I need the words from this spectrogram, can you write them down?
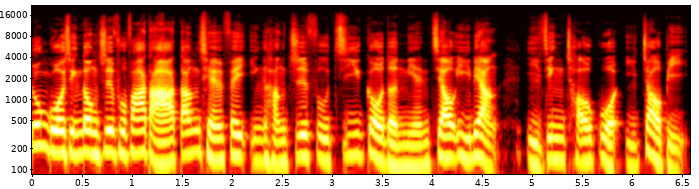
中国行动支付发达，当前非银行支付机构的年交易量已经超过一兆笔，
